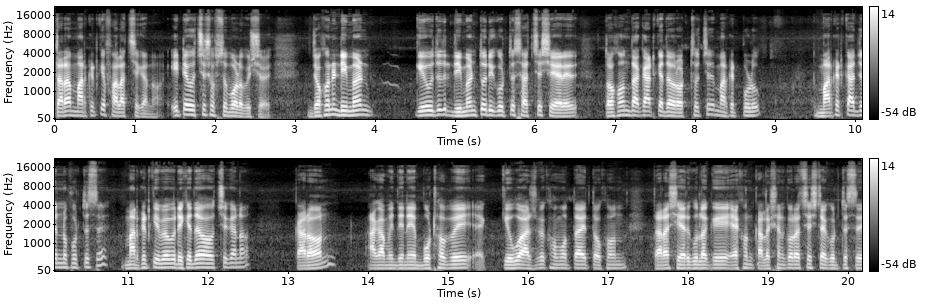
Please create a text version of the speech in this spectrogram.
তারা মার্কেটকে ফালাচ্ছে কেন? এটা হচ্ছে সবচেয়ে বড় বিষয়। যখনই ডিমান্ড, কেউ যদি ডিমান্ড তৈরি করতে চাচ্ছে শেয়ারের তখন তাকে আটকে দেওয়ার অর্থ হচ্ছে মার্কেট পড়ুক। মার্কেট কার জন্য পড়তেছে? মার্কেটকে এভাবে রেখে দেওয়া হচ্ছে কেন? কারণ আগামী দিনে ভোট হবে, কেউ আসবে ক্ষমতায়, তখন তারা শেয়ারগুলোকে এখন কালেকশন করার চেষ্টা করতেছে।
